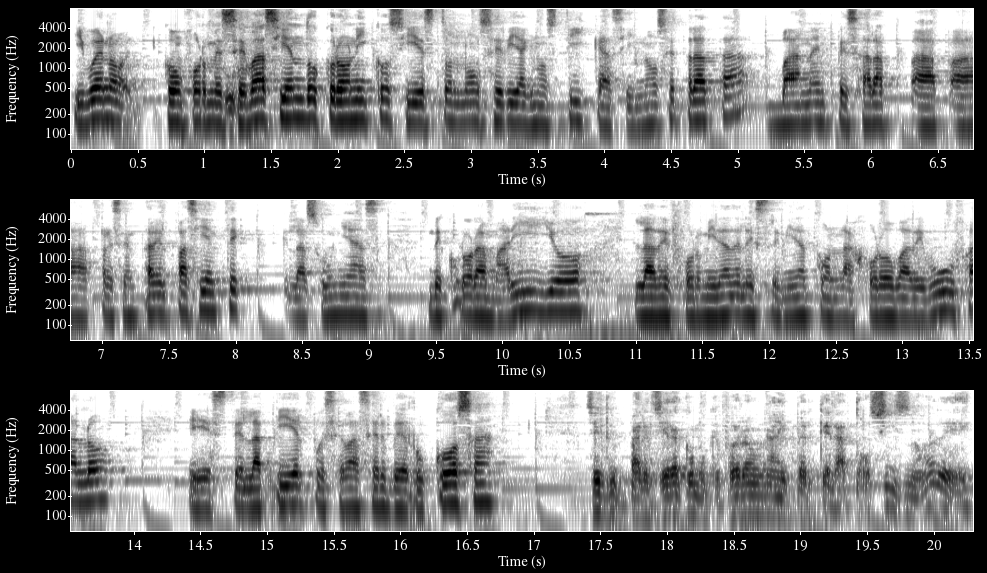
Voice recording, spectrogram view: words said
Y bueno, conforme se va haciendo crónico, si esto no se diagnostica, si no se trata, van a empezar a, presentar el paciente las uñas de color amarillo, la deformidad de la extremidad con la joroba de búfalo, este, la piel pues se va a hacer verrucosa, Sí, que pareciera como que fuera una hiperkeratosis, ¿no? De,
